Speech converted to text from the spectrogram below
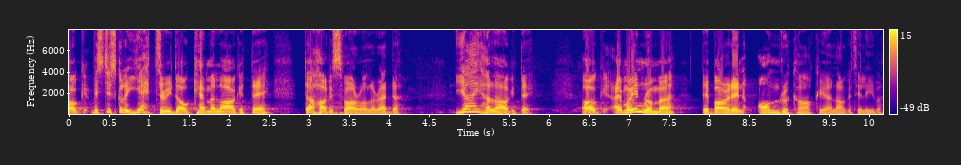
Og Hvis du skulle gjette i dag hvem har laget det, da har du svaret allerede. Jeg har laget det. Og jeg må innrømme det er bare den andre kaka jeg har laget i livet.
